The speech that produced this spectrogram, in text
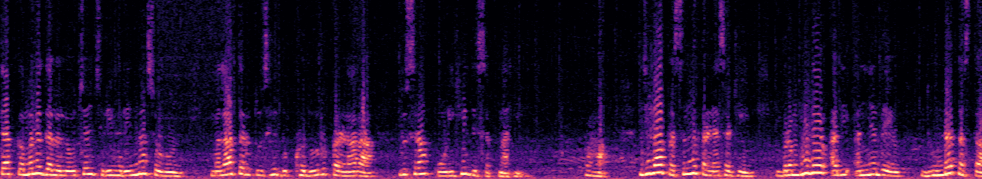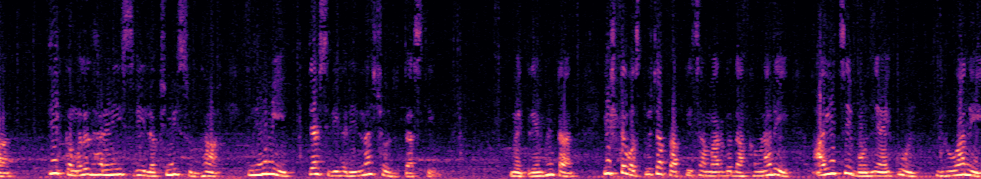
त्या कमलदललोचन श्रीहरींना सोडून मला तर तुझे दुःख दूर करणारा दुसरा कोणीही दिसत नाही. पहा जिला प्रसन्न करण्यासाठी ब्रह्मदेव आदी अन्य देव धुंडत असतात ती कमलधारिणी श्री लक्ष्मी सुद्धा नेहमी त्या श्रीहरींना शोधत असते. मैत्री म्हणतात इष्ट वस्तूच्या प्राप्तीचा मार्ग दाखवणारे आईचे बोलणे ऐकून ध्रुवाने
